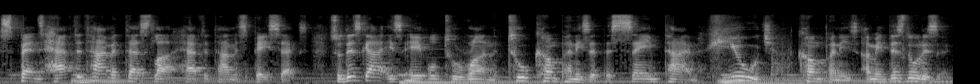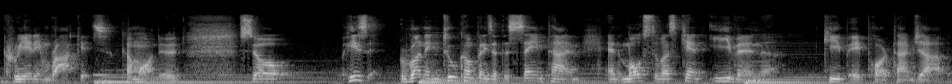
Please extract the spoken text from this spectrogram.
spends half the time at Tesla, half the time at SpaceX. So this guy is able to run two companies at the same time, huge companies. I mean, this dude is creating rockets. Come on, dude. So he's running two companies at the same time, and most of us can't even keep a part-time job.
